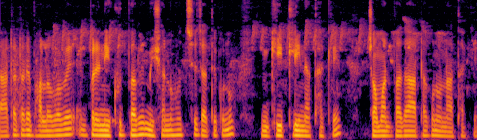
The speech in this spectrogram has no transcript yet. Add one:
আটাটারে ভালোভাবে একবারে নিখুঁতভাবে মিশানো হচ্ছে যাতে কোনো গিটলি না থাকে, জমাট বাঁধা আটা কোনো না থাকে।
